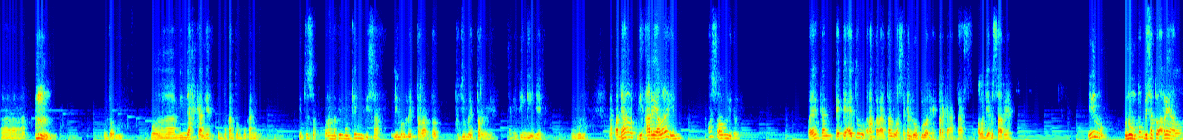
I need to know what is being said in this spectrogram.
uh, untuk memindahkan ya tumpukan-tumpukan itu itu kurang lebih mungkin bisa 5 meter atau 7 meter ya saking tingginya menggunung. Nah padahal di area lain kosong gitu Bayangkan TPA itu rata-rata luasnya kan 20-an hektar ke atas kalau dia besar ya. Ini menumpuk di satu areal.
